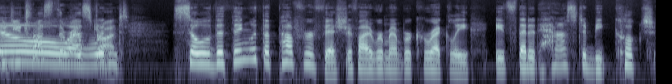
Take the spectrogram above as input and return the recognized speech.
Would you trust the restaurant? So the thing with the puffer fish, if I remember correctly, it's that it has to be cooked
